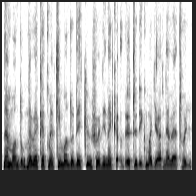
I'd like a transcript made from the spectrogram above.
nem mondunk neveket, mert kimondod egy külföldinek az ötödik magyar nevet, hogy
